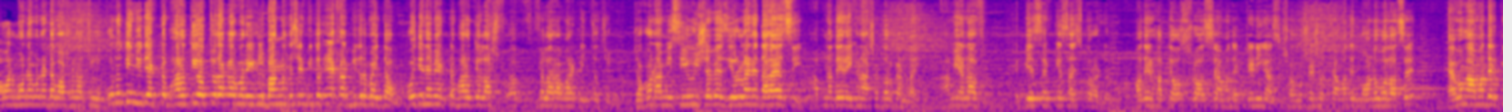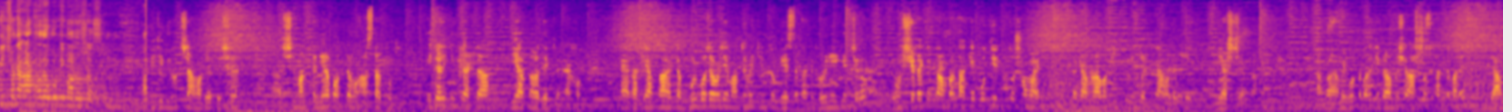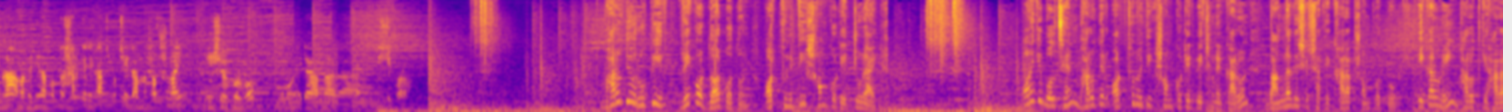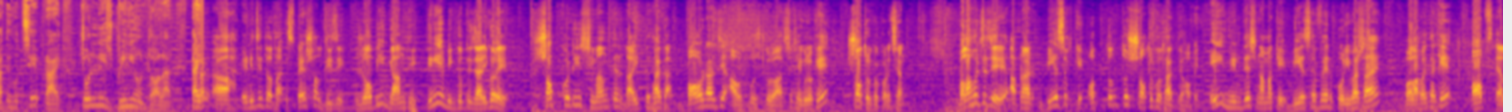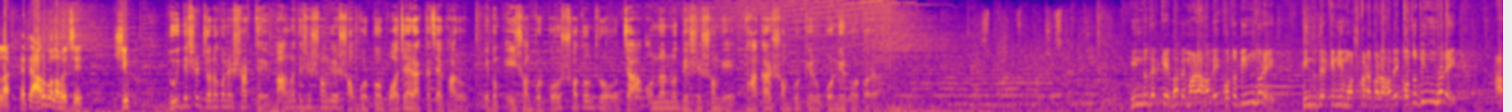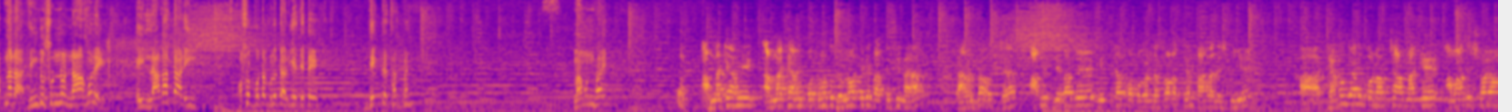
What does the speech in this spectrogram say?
আমার মনে মনে একটা বাসনা ছিল কোনোদিন যদি একটা ভারতীয় চোরা কারবারি গেলে বাংলাদেশের ভিতরে এক হাত ভিতর পাইতাম ওই দিন আমি একটা ভারতীয় লাশ ফেলার আমার একটা ইচ্ছা ছিল। যখন আমি সিইও হিসেবে জিরো লাইনে দাঁড়ায় আছি আপনাদের এখানে আসার দরকার নাই। আমি এনাফ বিএসএফ কে সাইজ করার জন্য। আমাদের হাতে অস্ত্র আছে আমাদের ট্রেনিং আছে সর্বশেষ হচ্ছে আমাদের মনোবল আছে এবং আমাদের পিছনে আঠারো কোটি মানুষ আছে। বিজিবি হচ্ছে আমাদের দেশের আহ, সীমান্তের নিরাপত্তা এবং আস্থার প্রতীক। এটারই কিন্তু একটা ইয়ে আপনারা দেখলেন এখন। হ্যাঁ তাকে আপনার একটা ভুল বোঝাবুঝির মাধ্যমে কিন্তু বিএসএফ তাকে ধরে নিয়ে গিয়েছিল এবং সেটা কিন্তু আমরা তাকে অতিরিক্ত সময় তাকে আমরা আবার কিন্তু ইন্ডিয়া থেকে আমাদেরকে নিয়ে আসছি আমরা। আমরা আমি বলতে পারি যে গ্রামবাসীর আশ্বস্ত থাকতে পারে যে আমরা আমাদের নিরাপত্তার স্বার্থে যে কাজ করছি এটা আমরা সবসময় ইনশিওর করব এবং এটা আপনার নিশ্চিত করা ভারতীয় রুপির রেকর্ড দরপতন অর্থনীতি সংকটের চূড়ায়। অনেকে বলছেন ভারতের অর্থনৈতিক সংকটের পেছনের কারণ বাংলাদেশের সাথে খারাপ সম্পর্ক। এ কারণেই ভারতকে হারাতে হচ্ছে প্রায় চল্লিশ বিলিয়ন ডলার। তাই এডিজি তথা স্পেশাল ডিজি রবি গান্ধী তিনি বিজ্ঞপ্তি জারি করে সবকটি সীমান্তের দায়িত্বে থাকা বর্ডার যে আউটপোস্টগুলো আছে সেগুলোকে সতর্ক করেছেন। বলা হয়েছে যে আপনার বিএসএফ কে অত্যন্ত সতর্ক থাকতে হবে। এই নির্দেশ নামাকে বিএসএফ এর পরিভাষায় বলা হয়ে থাকে অপস অ্যালার্ট এতে আরও বলা হয়েছে দুই দেশের জনগণের স্বার্থে বাংলাদেশের সঙ্গে সম্পর্ক বজায় রাখতে চায় ভারত এবং এই সম্পর্ক স্বতন্ত্র যা অন্যান্য দেশের সঙ্গে ঢাকার সম্পর্কের উপর নির্ভর করে না। হিন্দুদেরকে এভাবে মারা হবে কতদিন ধরে? হিন্দুদেরকে নিয়ে মস্করা করা হবে কতদিন ধরে? আপনারা হিন্দু শূন্য না হলে এই লাগাতারই অসভ্যতাগুলো চালিয়ে যেতে দেখতে থাকবেন। মামুন ভাই আপনাকে আমি আপনাকে আমি প্রথমত ধন্যবাদ দিতে পারতেছি না। কারণটা হচ্ছে, আপনি যেভাবে মিথ্যা প্রপাগান্ডা ছড়াচ্ছেন বাংলাদেশ নিয়ে কেমন জানি মনে হচ্ছে আপনাকে, আমাদের স্বয়ং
